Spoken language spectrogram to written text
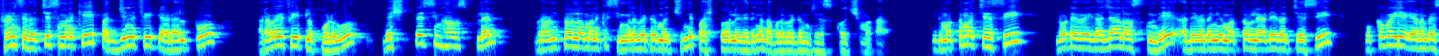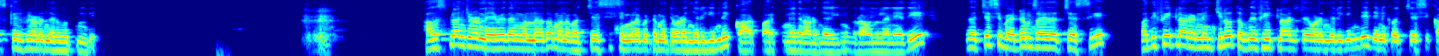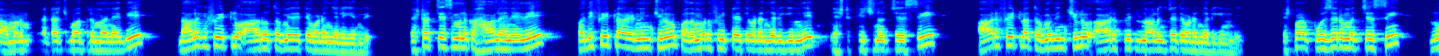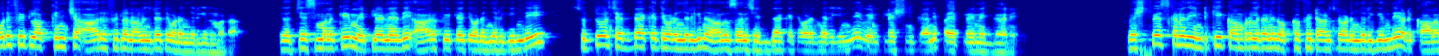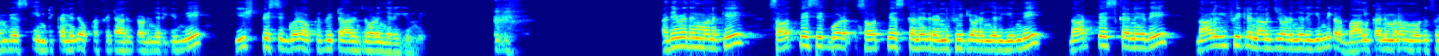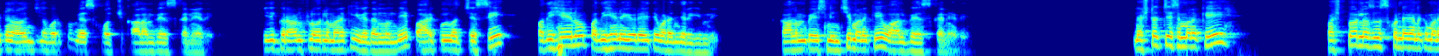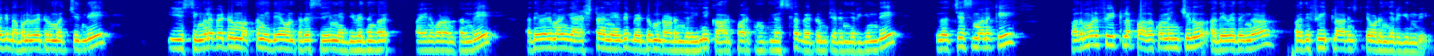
Friends ఇది వచ్చేసి మనకి పద్దెనిమిది ఫీట్ల ఎడల్పు అరవై ఫీట్ల పొడవు west facing house plan ground ఫ్లోర్లో మనకి సింగిల్ బెడ్రూమ్ వచ్చింది ఫస్ట్ ఫ్లోర్లో విధంగా డబుల్ బెడ్రూమ్ చేసుకోవచ్చు అనమాట ఇది మొత్తం వచ్చేసి నూట ఇరవై గజాలు వస్తుంది. అదే విధంగా మొత్తం ల్యాండ్ వచ్చేసి ఒక వెయ్యి ఎనభై స్క్వేర్ ఫీట్ అవడం జరుగుతుంది. హౌస్ ప్లాన్ చూడండి ఏ విధంగా ఉన్నదో. మనకు వచ్చేసి సింగిల్ బెడ్రూమ్ అయితే ఇవ్వడం జరిగింది కార్ పార్కింగ్ అయితే రావడం జరిగింది గ్రౌండ్ అనేది. ఇది వచ్చేసి బెడ్రూమ్ సైజ్ వచ్చేసి పది ఫీట్ల రెండు ఇంచులు తొమ్మిది ఫీట్ల అయితే ఇవ్వడం జరిగింది. దీనికి వచ్చేసి కామన్ అటాచ్ బాత్రూమ్ అనేది నాలుగు ఫీట్లు ఆరు తొమ్మిది అయితే ఇవ్వడం జరిగింది. నెక్స్ట్ వచ్చేసి మనకు హాల్ అనేది పది ఫీట్ల రెండు ఇంచులు పదమూడు ఫీట్లు అయితే ఇవ్వడం జరిగింది. నెక్స్ట్ కిచెన్ వచ్చేసి ఆరు ఫీట్ల తొమ్మిది ఇంచులు ఆరు ఫీట్ల నాలుగు ఇంచులు అయితే ఇవ్వడం జరిగింది. నెక్స్ట్ మన పూజ రూమ్ వచ్చేసి మూడు ఫీట్ల ఒక్క ఇంచు ఆరు ఫీట్ల నాలుగు ఇంచులు అయితే ఇవ్వడం జరిగింది అనమాట ఇది వచ్చేసి మనకి మెట్లు అనేది ఆరు ఫీట్లు అయితే ఇవ్వడం జరిగింది. చుట్టూ సెట్ బ్యాక్ అయితే ఇవ్వడం జరిగింది. నాలుగు సార్లు సెట్ బ్యాక్ అయితే ఇవ్వడం జరిగింది. వెంటిలేషన్ కానీ పైప్ లైన్ కానీ. వెస్ట్ ఫేస్ అనేది ఇంటికి కంప్యూటర్ అనేది ఒక్క ఫీట్ ఆరెంజ్ జరిగింది. అటు కాలం ఫేస్కి ఇంటికి అనేది ఒక్క ఫీట్ ఆరెంజ్ జరిగింది. ఈస్ట్ ఫేస్కి కూడా ఒక్క ఫీట్ ఆరెంజ్ జరిగింది. అదే విధంగా మనకి సౌత్ ఫేస్కి కూడా సౌత్ ఫేస్కి అనేది రెండు ఫీట్లు ఇవ్వడం జరిగింది. నార్త్ ఫేస్కి అనేది నాలుగు ఫీట్ల నాలుగు ఇవ్వడం జరిగింది. ఇక్కడ బాల్కనీ మనం మూడు ఫీట్ల నాలుగు ఇంచుల వరకు వేసుకోవచ్చు కాలం ఫేస్ అనేది ఇది గ్రౌండ్ ఫ్లోర్లో మనకి ఈ విధంగా ఉంది. పార్కింగ్ వచ్చేసి పదిహేను పదిహేను ఏడు అయితే ఇవ్వడం జరిగింది. కాలం ఫేస్ నుంచి మనకి వాల్ ఫేస్ అనేది నెక్స్ట్ వచ్చేసి మనకి ఫస్ట్ ఫ్లోర్లో చూసుకుంటే కనుక మనకి డబుల్ బెడ్రూమ్ వచ్చింది. ఈ సింగిల్ బెడ్రూమ్ మొత్తం ఇదే ఉంటుంది సేమ్ అదే విధంగా పైన కూడా ఉంటుంది. అదే విధంగా మనకి ఎక్స్ట్రా అనేది బెడ్రూమ్ రావడం జరిగింది. కార్ పార్కింగ్ ప్లేస్లో బెడ్రూమ్ చేయడం జరిగింది. ఇది వచ్చేసి మనకి పదమూడు ఫీట్ల పదకొండు ఇంచులు అదే విధంగా పది ఫీట్ల ఆరు ఇంచులు ఇవ్వడం జరిగింది.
